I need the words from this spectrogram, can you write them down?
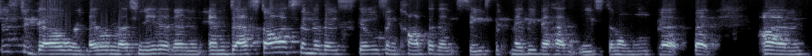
just to go where they were most needed and, and dust off some of those skills and competencies that maybe they hadn't used in a little bit. But um,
